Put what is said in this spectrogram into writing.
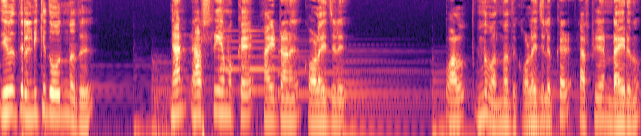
ജീവിതത്തിൽ എനിക്ക് തോന്നുന്നത് ഞാൻ രാഷ്ട്രീയമൊക്കെ ആയിട്ടാണ് കോളേജിൽ വളർന്നു വന്നത്. കോളേജിലൊക്കെ രാഷ്ട്രീയം ഉണ്ടായിരുന്നു.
